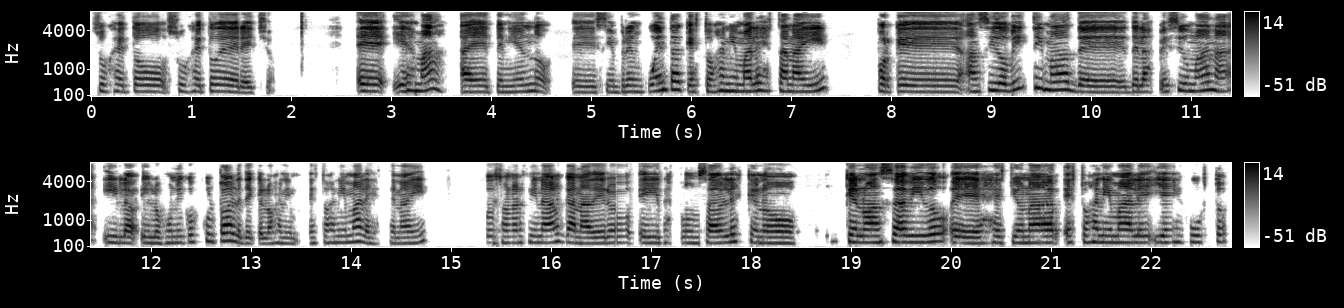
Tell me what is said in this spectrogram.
sujeto, sujeto de derecho. Eh, y es más, eh, teniendo siempre en cuenta que estos animales están ahí porque han sido víctimas de, la especie humana y, los únicos culpables de que los estos animales estén ahí, pues son al final ganaderos e irresponsables que no, que no han sabido eh, gestionar estos animales y es injusto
